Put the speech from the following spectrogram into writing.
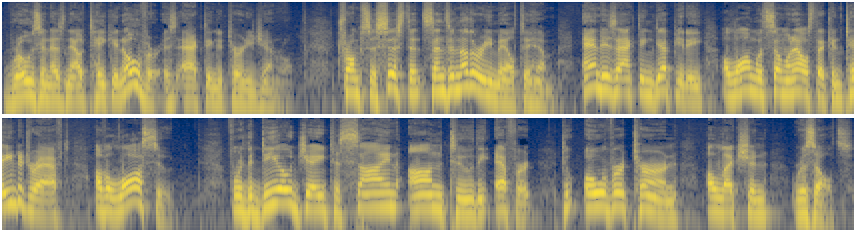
Rosen has now taken over as acting attorney general. Trump's assistant sends another email to him and his acting deputy, along with someone else, that contained a draft of a lawsuit for the DOJ to sign on to the effort to overturn election results.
